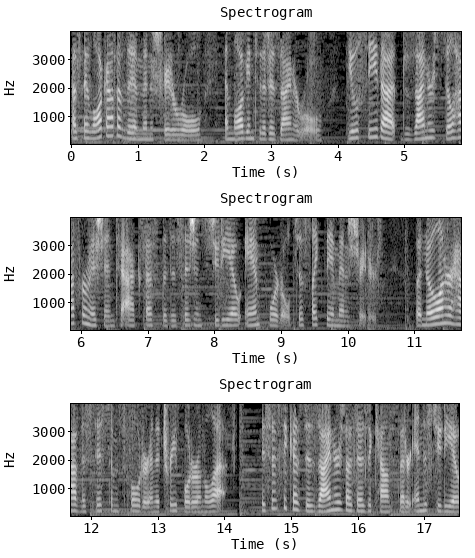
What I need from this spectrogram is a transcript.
As I log out of the administrator role and log into the designer role, you'll see that designers still have permission to access the Decision Studio and portal just like the administrators, but no longer have the Systems folder and the Tree folder on the left. This is because designers are those accounts that are in the studio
